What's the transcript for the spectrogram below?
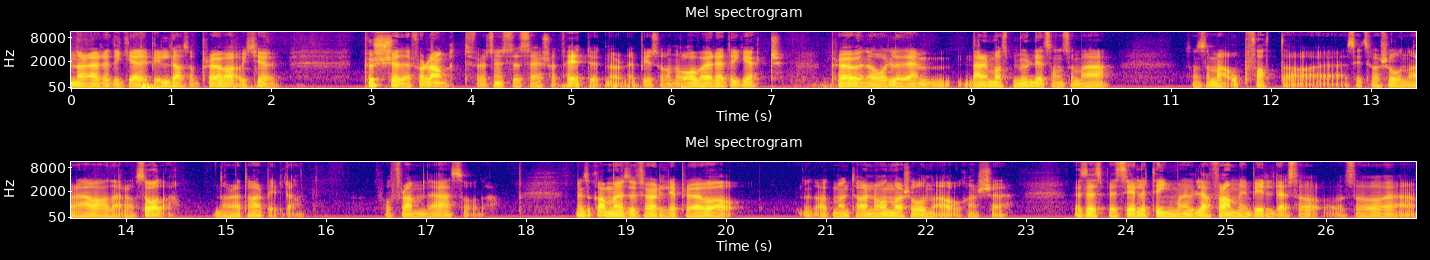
når jeg redigerer bilder, så prøver jeg å ikke pushe det for langt, for jeg syns det ser så teit ut når det blir sånn overredigert prøver å holde det nærmest mulig sånn som jeg, sånn jeg oppfatta situasjonen når jeg var der og så, da. Når jeg tar bildene. Få fram det jeg så, da. Men så kan man jo selvfølgelig prøve at man tar noen versjoner, og kanskje hvis det er spesielle ting man vil ha fram i bildet, så, så uh,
